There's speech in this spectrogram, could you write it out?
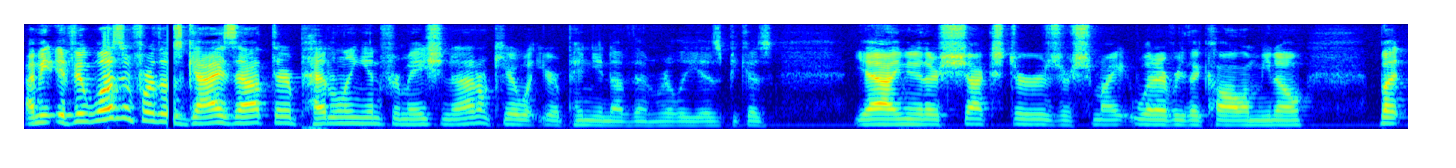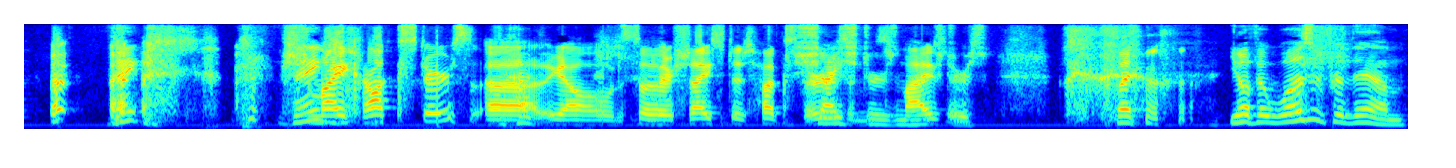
I mean, if it wasn't for those guys out there peddling information, and I don't care what your opinion of them really is, because yeah, I mean they're shucksters or schmite, whatever they call them, you know. But thank, thank Schmike hucksters? Uh, you know, so they're shysters, hucksters, shysters and and. But you know, if it wasn't for them,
